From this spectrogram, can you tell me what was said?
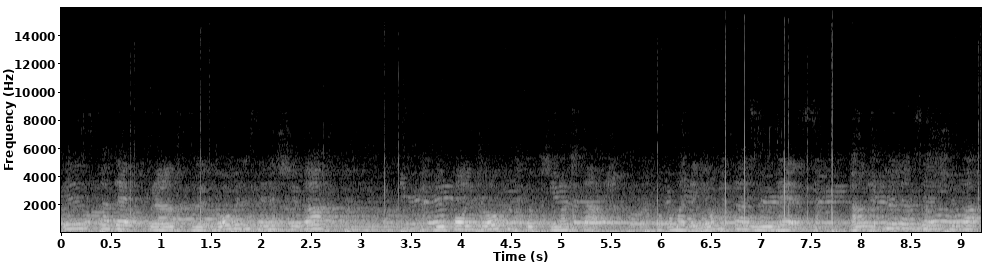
点差でフランス・ゴーベル選手が2ポイントを獲得しましたここまで4対2でアン・キューナ選手が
